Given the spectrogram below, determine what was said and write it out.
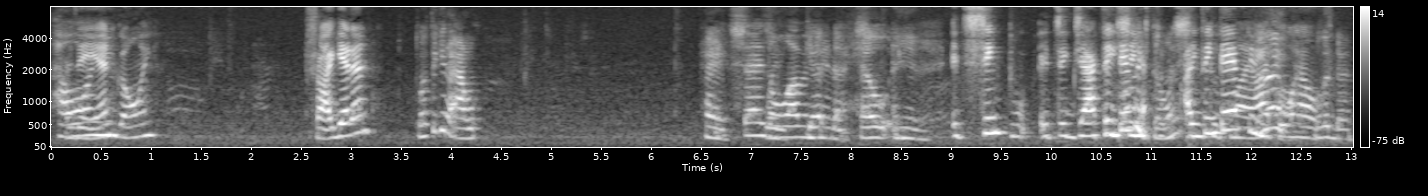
How Are long they in? Going? Should I get in? Do I have to get out? Hey, It says wait, 11 get the hell in. It's synced. It's exactly I think they synced. have to. I think with they have my to eye be full full health. Well, they're dead.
